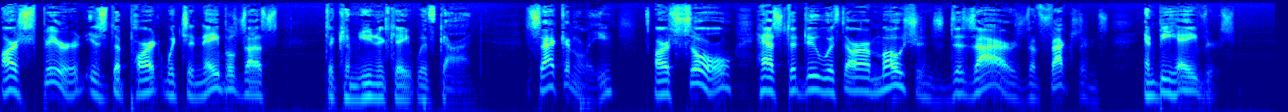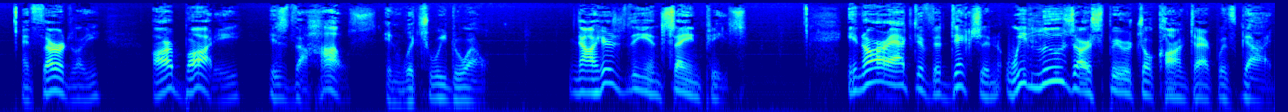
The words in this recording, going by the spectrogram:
our spirit is the part which enables us to communicate with God. Secondly, our soul has to do with our emotions, desires, affections, and behaviors. And thirdly, our body is the house in which we dwell. Now, here's the insane piece. In our active addiction, we lose our spiritual contact with God.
